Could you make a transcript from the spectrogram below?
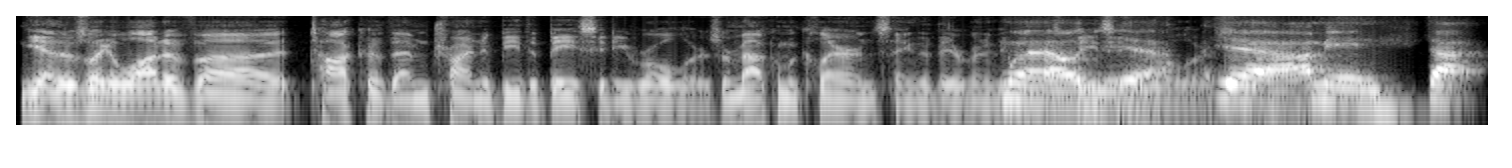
Yeah, there was like a lot of uh, talk of them trying to be the Bay City Rollers, or Malcolm McLaren saying that they were going to be well, the Bay City yeah, Rollers. Yeah, I mean that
